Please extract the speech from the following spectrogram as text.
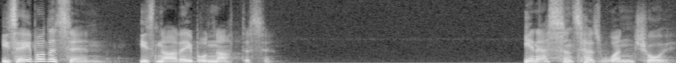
He's able to sin, he's not able not to sin. He, in essence, has one choice.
